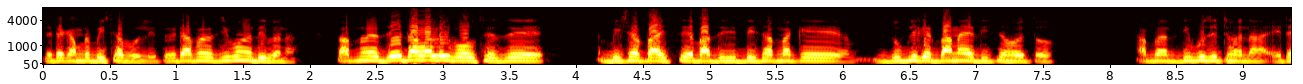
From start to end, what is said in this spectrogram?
যেটাকে আমরা ভিসা বলি, তো এটা আপনারা জীবনে দিবে না। তো আপনার যে দালালি বলছে যে ভিসা পাইছে বা ভিসা আপনাকে ডুপ্লিকেট বানায় দিছে হয়তো, আপনার ডিপোজিট হয় না। এটা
